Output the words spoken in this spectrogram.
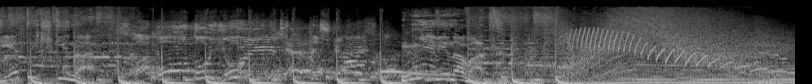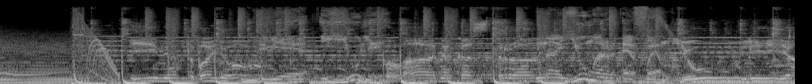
Деточкина. Свободу Юлии Деточкиной. Не виноват. Имя твое, Две Юли. пламя костра, На Юмор ФМ. Юлия.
